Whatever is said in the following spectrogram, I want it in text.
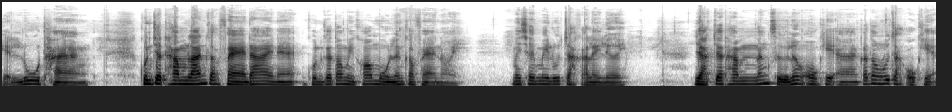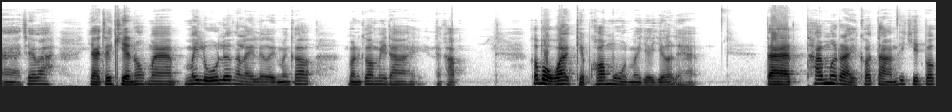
เห็นลู่ทาง คุณจะทำร้านกาแฟได้นะ คุณก็ต้องมีข้อมูลเรื่องกาแฟหน่อย ไม่ใช่ไม่รู้จักอะไรเลย อยากจะทำหนังสือเรื่อง OKR ก็ต้องรู้จัก OKR ใช่ปะ่ะ อยากจะเขียนออกมาไม่รู้เรื่องอะไรเลย มันก็มันก็ไม่ได้นะครับเขาบอกว่าเก็บข้อมูลมาเยอะ ๆ เลยฮะ แต่ถ้าเมื่อไหร่ก็ตามที่คิดว่า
